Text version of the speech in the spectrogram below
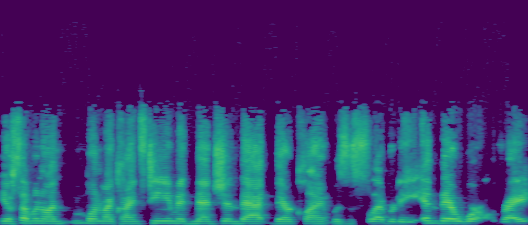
you know someone on one of my clients team had mentioned that their client was a celebrity in their world right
